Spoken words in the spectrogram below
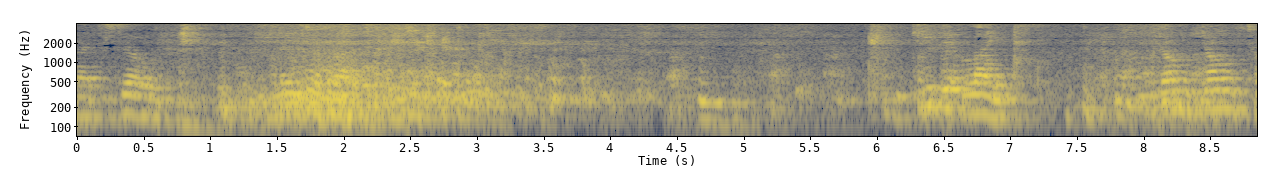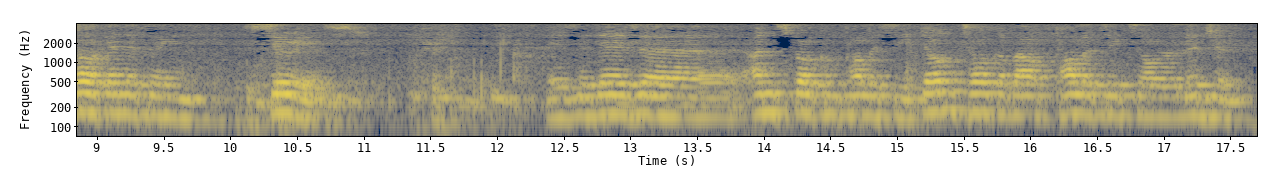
That's still major. Keep it light. Don't don't talk anything serious. There's a, there's a unspoken policy. Don't talk about politics or religion.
